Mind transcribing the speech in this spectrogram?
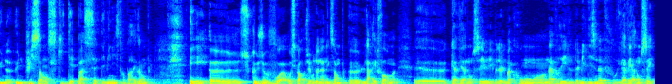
une, une, puissance qui dépasse celle des ministres, par exemple. Et euh, ce que je vois aussi, alors je vais vous donner un exemple, euh, la réforme euh, qu'avait annoncé Emmanuel Macron en avril 2019, où il avait annoncé,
